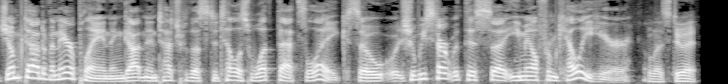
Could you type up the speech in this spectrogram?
jumped out of an airplane and gotten in touch with us to tell us what that's like. So, should we start with this uh, email from Kelly here? Let's do it.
